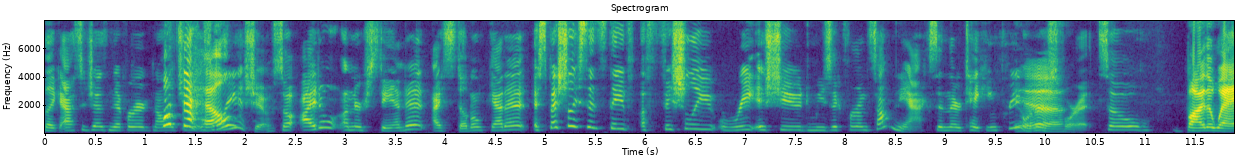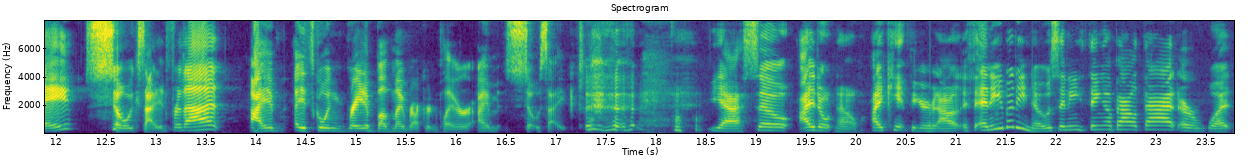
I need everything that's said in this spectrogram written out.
like Acid Jazz never acknowledged the it was hell? a reissue so I don't understand it I still don't get it especially since they've officially reissued music for Insomniacs and they're taking pre-orders Yeah. for it. So By the way, so excited for that. I it's going right above my record player. I'm so psyched. yeah, so I don't know. I can't figure it out. If anybody knows anything about that or what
